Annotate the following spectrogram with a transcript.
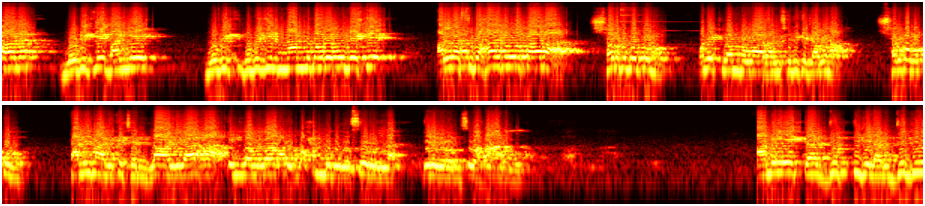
তাআলা নবীকে বানিয়ে, নবী, নবীজির নাম মুবারক আল্লাহ সর্বপ্রথম, অনেক লম্বা ওয়াজ, আমি সেদিকে যাব না, সর্বপ্রথম কালিমা লিখেছেন, লা ইলাহা ইল্লাল্লাহু মুহাম্মাদুর রাসূলুল্লাহ যেটা বলুন আমি একটা যুক্তি দিলাম, যদিও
